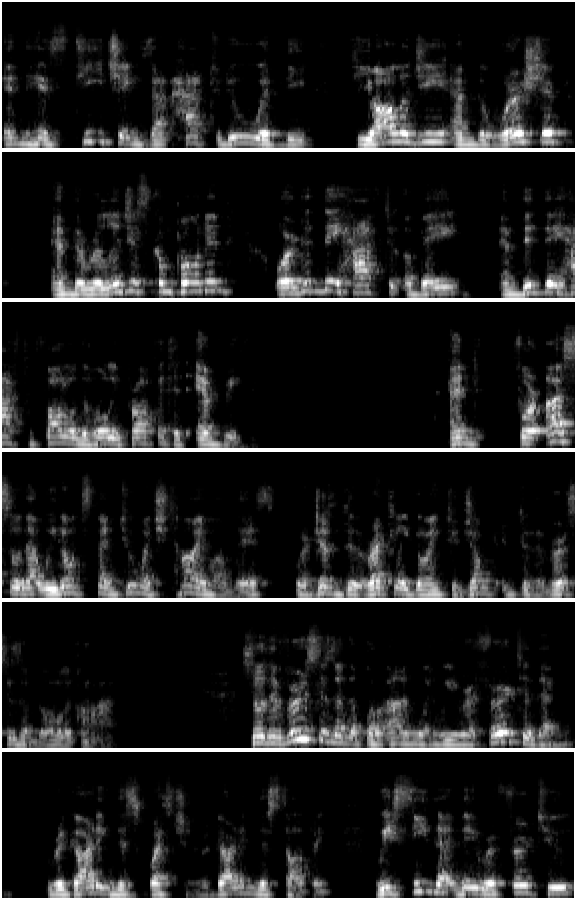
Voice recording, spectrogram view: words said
in his teachings that had to do with the theology and the worship and the religious component? Or did they have to obey and did they have to follow the Holy Prophet in everything? And for us, so that we don't spend too much time on this, we're just directly going to jump into the verses of the Holy Quran. So the verses of the Quran, when we refer to them regarding this question, regarding this topic, we see that they refer to,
